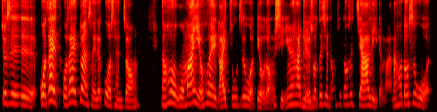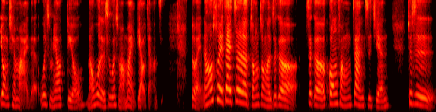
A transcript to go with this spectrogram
就是我在我在断水的过程中，然后我妈也会来阻止我丢东西，因为她觉得说这些东西都是家里的嘛，然后都是我用钱买的，为什么要丢？然后或者是为什么要卖掉这样子？对，然后所以在这种种的这个这个攻防战之间，就是。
